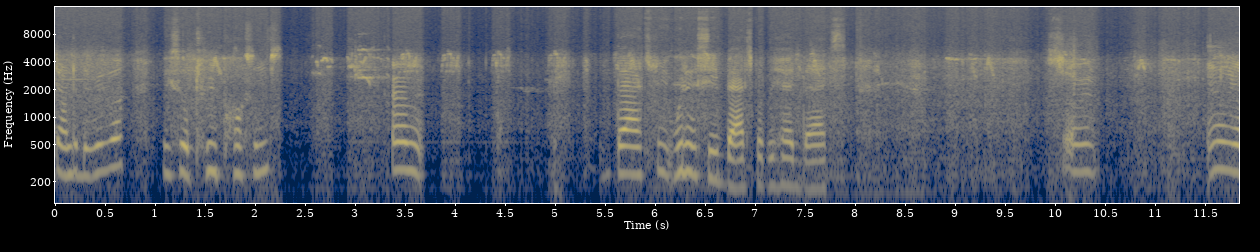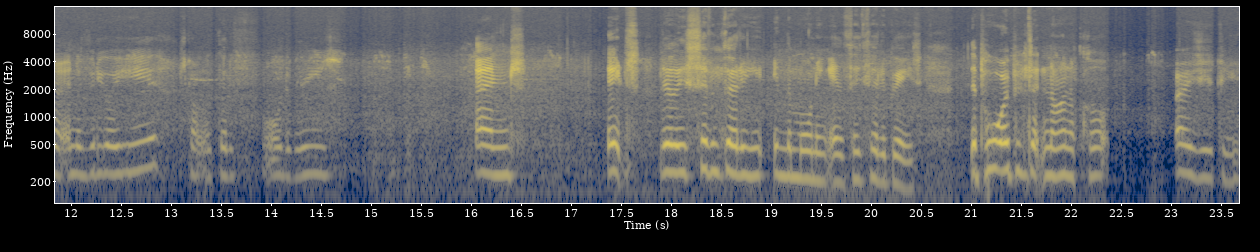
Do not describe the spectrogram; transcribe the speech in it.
down to the river. We saw two possums. Um, bats. We, we didn't see bats, but we heard bats. So in the video here. It's like 34 degrees. And it's nearly 7.30 in the morning and 30 degrees. The pool opens at 9 o'clock. As you can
